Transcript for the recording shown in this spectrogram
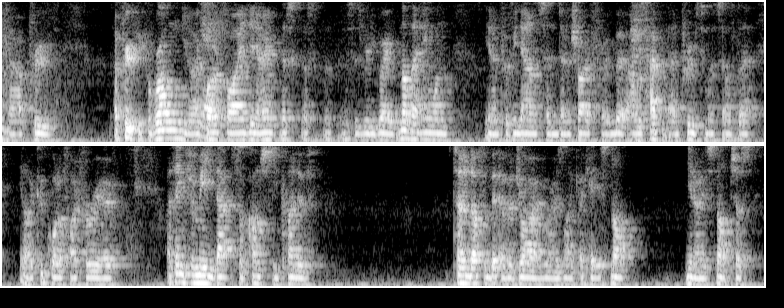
you know, I proved, I proved people wrong. You know, I Yeah. qualified. You know, this, this this is really great. Not that anyone, you know, put me down and said don't try for it, but I was happy that I proved to myself that you know I could qualify for Rio. I think for me, that subconsciously kind of turned off a bit of a drive, where it's like, okay, it's not, you know, it's not just,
